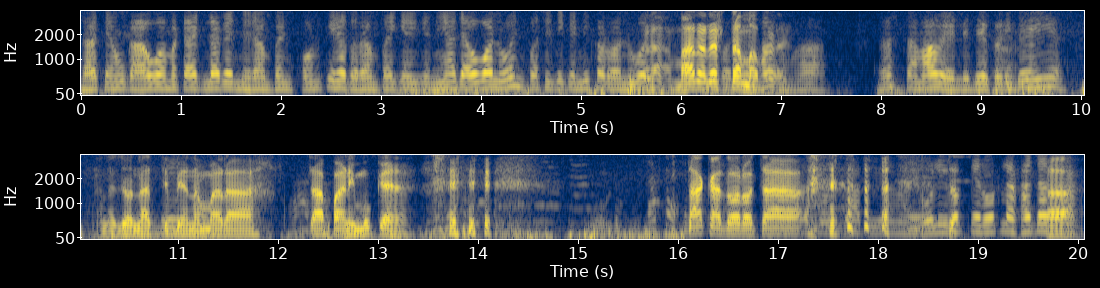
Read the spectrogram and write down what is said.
રાતે હું કે આવવામાં ટાઈટ લાગે જ ને રામભાઈને ફોન કર્યો તો રામભાઈ કહે કે ત્યાં જ આવવાનું હોય ને પછી કે નીકળવાનું હોય. મારા રસ્તામાં પડે. હા. રસ્તામાં આવે એટલે બે ઘડી બેહીએ. અને જો નાથીબેન અમારા ચા પાણી મૂકે છે તાકાત ચા. ઓલી વખતે રોટલા હા.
